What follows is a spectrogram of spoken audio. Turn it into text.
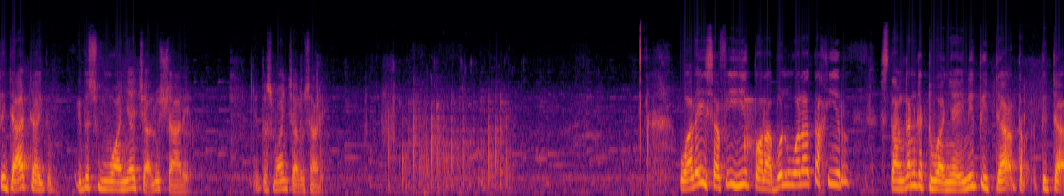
tidak ada itu. Itu semuanya jalur syari. Itu semuanya jalur syari. Walaysa fihi talabun wala takhir. Sedangkan keduanya ini tidak ter, tidak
